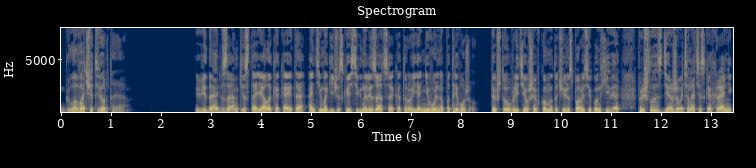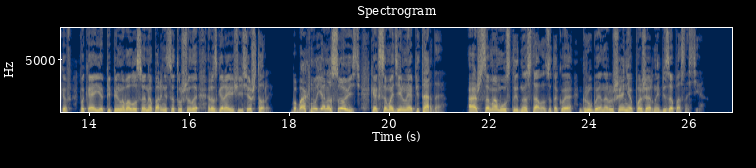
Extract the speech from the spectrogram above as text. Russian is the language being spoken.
Глава четвертая. Видать, в замке стояла какая-то антимагическая сигнализация, которую я невольно потревожил. Так что, влетевшей в комнату через пару секунд Хиве, пришлось сдерживать натиск охранников, пока ее пепельноволосая напарница тушила разгорающиеся шторы. Бабахнул я на совесть, как самодельная петарда. Аж самому стыдно стало за такое грубое нарушение пожарной безопасности.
